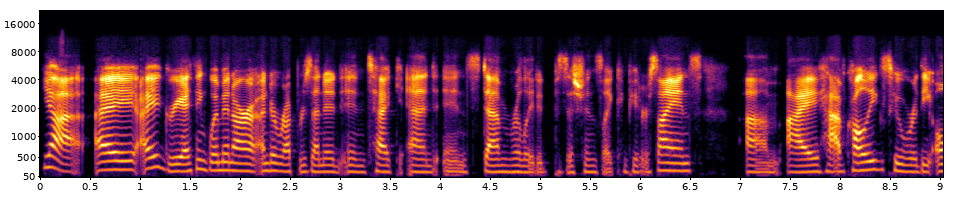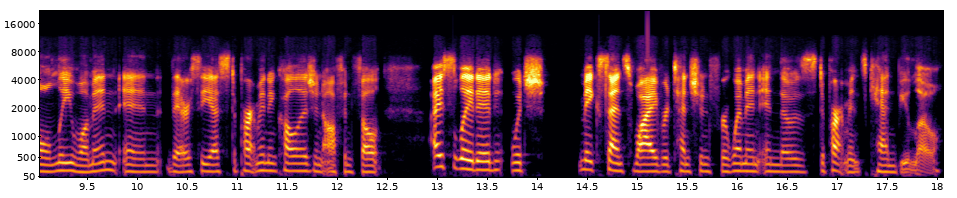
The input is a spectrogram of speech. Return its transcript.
Yeah, I, I agree. I think women are underrepresented in tech and in STEM related positions like computer science. Um, I have colleagues who were the only woman in their CS department in college and often felt isolated, which makes sense why retention for women in those departments can be low.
